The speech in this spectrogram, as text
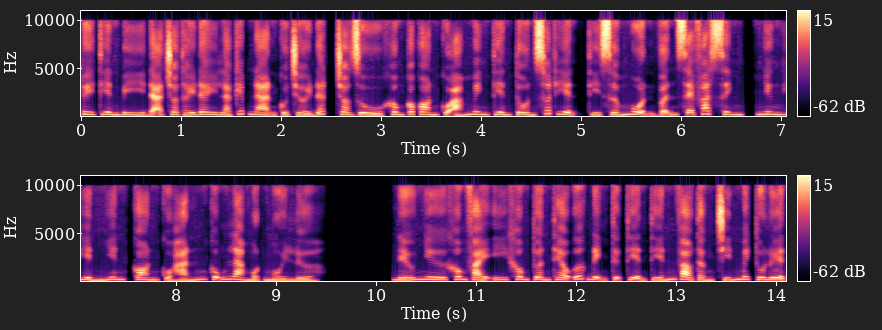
Tuy thiên bì đã cho thấy đây là kiếp nạn của trời đất cho dù không có con của ám minh Thiên tôn xuất hiện thì sớm muộn vẫn sẽ phát sinh, nhưng hiển nhiên con của hắn cũng là một mồi lửa. Nếu như không phải y không tuân theo ước định thực tiện tiến vào tầng 90 tu luyện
